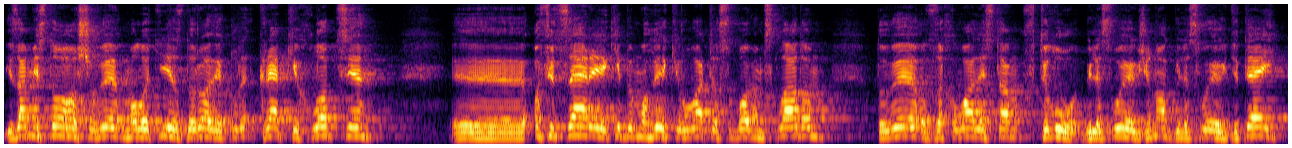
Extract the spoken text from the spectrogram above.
І замість того, що ви молоді, здорові, крепкі хлопці, е, офіцери, які би могли керувати особовим складом, то ви от заховались там в тилу біля своїх жінок, біля своїх дітей.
